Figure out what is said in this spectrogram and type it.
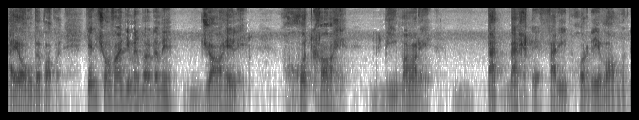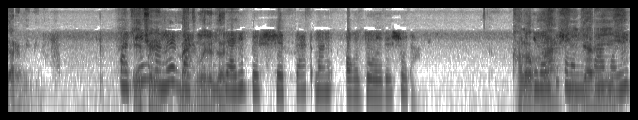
هیاهو بپا کنن. یعنی شما فقط یه مقدار دمه جاهله. خودخواه بیمار بدبخت فریب خورده وامونده رو می‌بینی از این همه وحشیگری به شدت من آزرده شدم. حالا وحشیگریش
